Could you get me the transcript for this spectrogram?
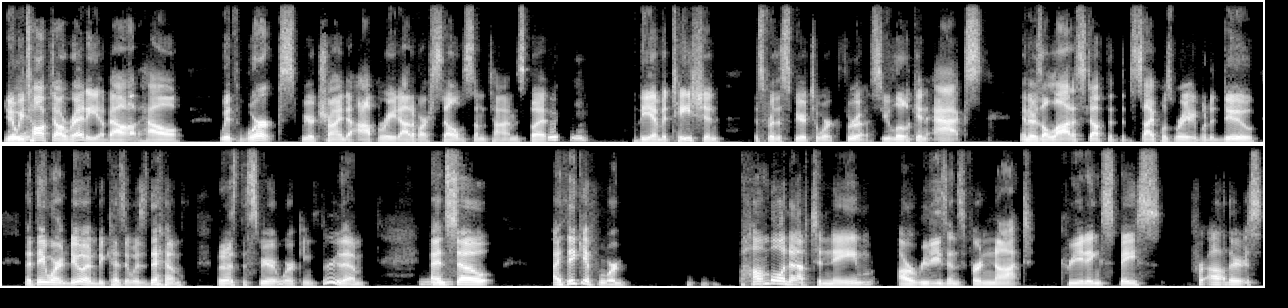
You know, we talked already about how with works, we are trying to operate out of ourselves sometimes, but mm-hmm. the invitation is for the spirit to work through us. You look in Acts, and there's a lot of stuff that the disciples were able to do that they weren't doing because it was them, but it was the spirit mm-hmm. working through them. Mm-hmm. And so I think if we're humble enough to name our reasons for not creating space for others,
